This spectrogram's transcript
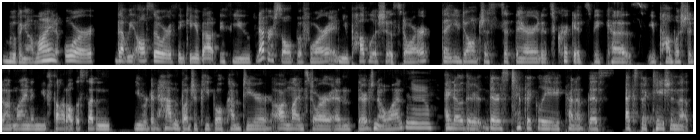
moving online, or that we also are thinking about if you've never sold before and you publish a store, that you don't just sit there and it's crickets because you published it online and you thought all of a sudden you were going to have a bunch of people come to your online store and there's no one. Yeah. I know there there's typically kind of this expectation that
